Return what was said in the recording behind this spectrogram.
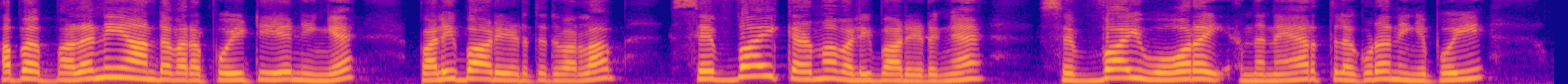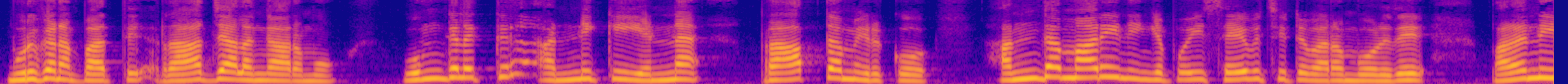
அப்போ பழனி ஆண்டவரை போயிட்டே நீங்கள் வழிபாடு எடுத்துகிட்டு வரலாம். செவ்வாய்க்கிழமை வழிபாடு எடுங்க. செவ்வாய் ஓரை அந்த நேரத்தில் கூட நீங்கள் போய் முருகனை பார்த்து ராஜ அலங்காரமோ உங்களுக்கு அன்னைக்கு என்ன பிராப்தம் இருக்கோ அந்த மாதிரி நீங்கள் போய் சேவிச்சிட்டு வரும்பொழுது பழனி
